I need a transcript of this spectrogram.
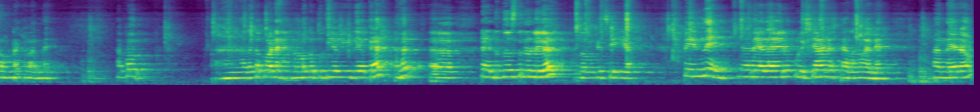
സൗണ്ട് ഒക്കെ വന്നേ. അപ്പം അതൊക്കെ പോട്ടെ. നമുക്ക് പുതിയ വീഡിയോ ഒക്കെ രണ്ടു ദിവസത്തിനുള്ളിൽ നമുക്ക് ചെയ്യാം. പിന്നെ ഞാൻ ഏതായാലും കുളിക്കാൻ ഇറങ്ങുമല്ലേ അന്നേരം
